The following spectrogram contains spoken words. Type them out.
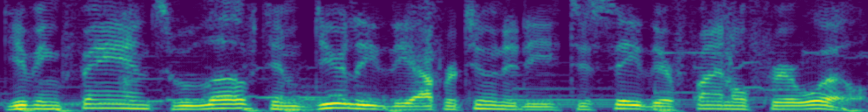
giving fans who loved him dearly the opportunity to say their final farewell.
